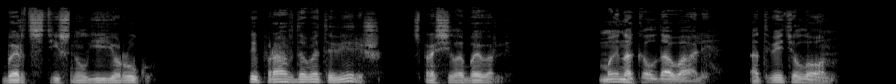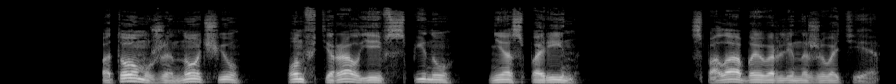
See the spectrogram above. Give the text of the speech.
Берт стиснул ее руку. — Ты правда в это веришь? — спросила Беверли. — Мы наколдовали, — ответил он. Потом, уже ночью, он втирал ей в спину неоспорин. Спала Беверли на животе.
